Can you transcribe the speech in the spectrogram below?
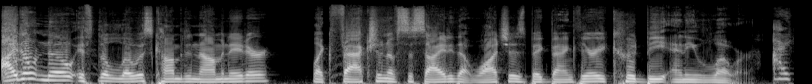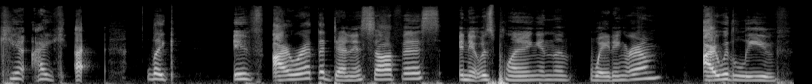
I don't know if the lowest common denominator, like faction of society that watches Big Bang Theory, could be any lower. I can't. I, I like if I were at the dentist's office and it was playing in the waiting room, I would leave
